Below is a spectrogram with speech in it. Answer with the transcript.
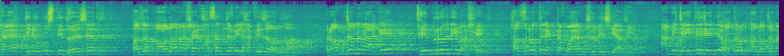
শায়েক যিনি উপস্থিত হয়েছেন হজরত মাওলানা শেখ হাসান জামিল হাফিজাউল্লাহ রমজানের আগে ফেব্রুয়ারি মাসে হজরতের একটা বয়ান শুনেছি আমি। আমি যাইতে যাইতে হজরত আলোচনা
